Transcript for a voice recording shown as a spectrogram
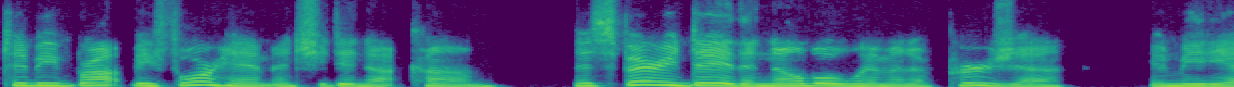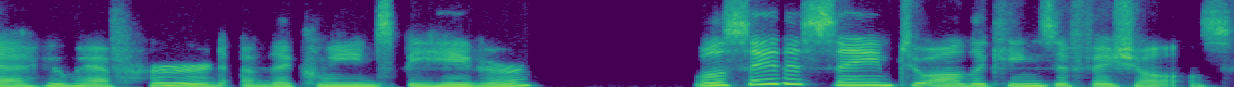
to be brought before him, and she did not come. This very day, the noble women of Persia and Media who have heard of the queen's behavior will say the same to all the king's officials,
